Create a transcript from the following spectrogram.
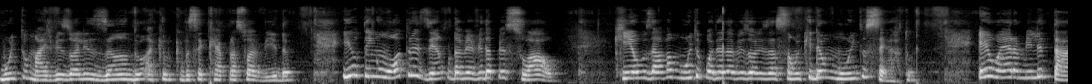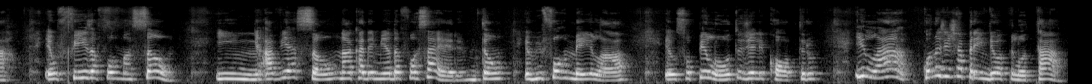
muito mais, visualizando aquilo que você quer para sua vida. E eu tenho um outro exemplo da minha vida pessoal que eu usava muito o poder da visualização e que deu muito certo. Eu era militar. Eu fiz a formação em aviação na Academia da Força Aérea. Então, eu me formei lá. Eu sou piloto de helicóptero. E lá, quando a gente aprendeu a pilotar,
